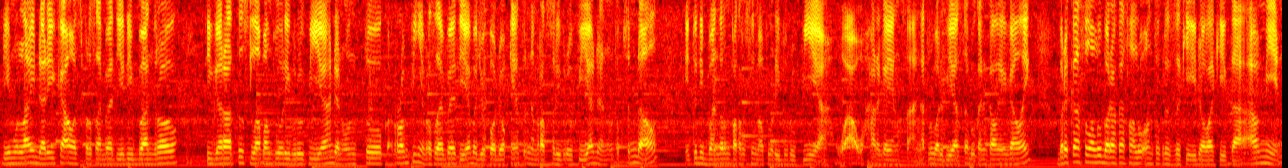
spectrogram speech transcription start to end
Dimulai dari kaos persahabat ya dibanderol Rp380.000 dan untuk rompinya persahabat ya baju kodoknya itu Rp600.000 dan untuk sendal itu dibanderol Rp450.000 Wow harga yang sangat luar biasa bukan kaleng-kaleng Berkah selalu, barakah selalu untuk rezeki idola kita, amin.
